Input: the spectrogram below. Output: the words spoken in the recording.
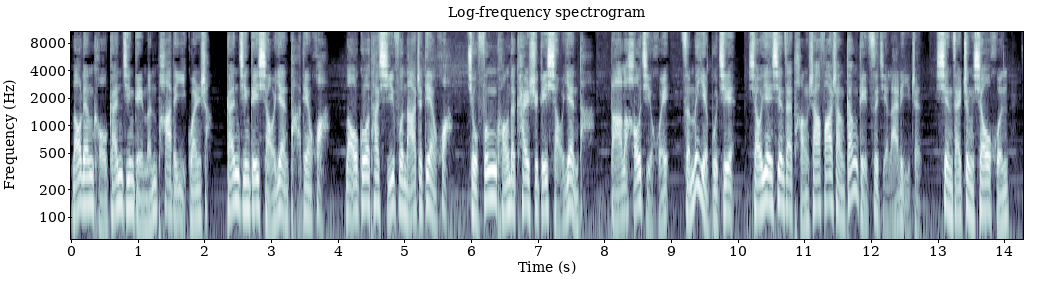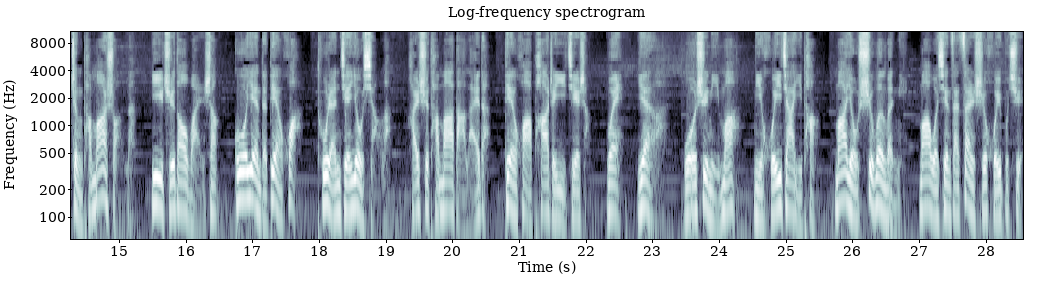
老两口赶紧给门啪的一关上，赶紧给小燕打电话。老郭他媳妇拿着电话就疯狂的开始给小燕打，打了好几回，怎么也不接。小燕现在躺沙发上，刚给自己来了一针，现在正销魂，正他妈爽呢。一直到晚上，郭燕的电话突然间又响了，还是他妈打来的。电话趴着一接上，喂，燕啊，我是你妈，你回家一趟，妈有事问问你。妈，我现在暂时回不去，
